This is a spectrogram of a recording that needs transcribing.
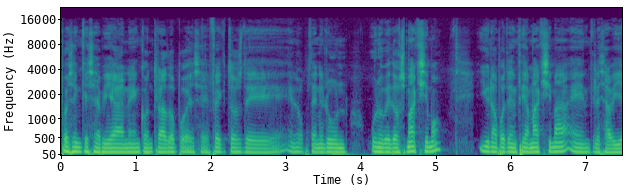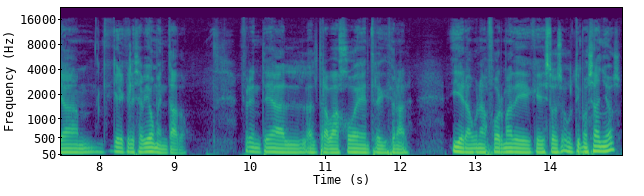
pues en que se habían encontrado pues efectos de en obtener un, un V2 máximo y una potencia máxima en que les había que, les había aumentado frente al, trabajo en tradicional. Y era una forma de que estos últimos años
